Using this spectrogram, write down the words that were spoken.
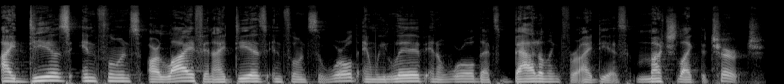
Ideas influence our life, and ideas influence the world, and we live in a world that's battling for ideas, much like the church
